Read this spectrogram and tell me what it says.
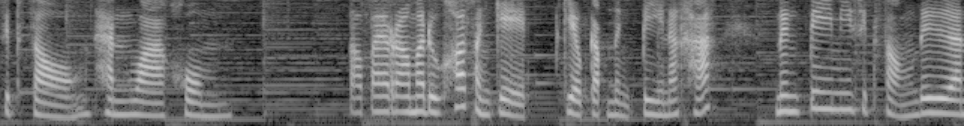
12. ธันวาคม ต่อไปเรามาดูข้อสังเกตเกี่ยวกับ 1 ปีนะคะ 1 ปีมี 12 เดือน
